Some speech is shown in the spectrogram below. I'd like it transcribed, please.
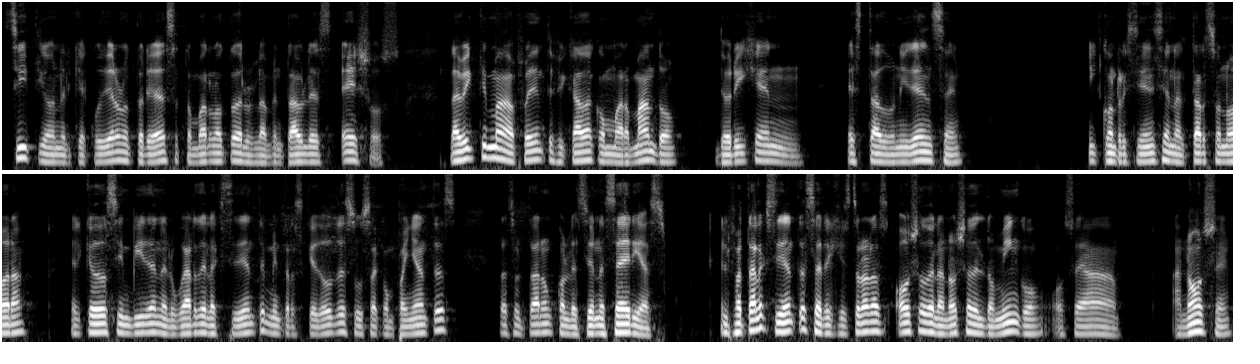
sitio en el que acudieron autoridades a tomar nota de los lamentables hechos. La víctima fue identificada como Armando, de origen estadounidense y con residencia en Altar Sonora. Él quedó sin vida en el lugar del accidente, mientras que dos de sus acompañantes resultaron con lesiones serias. El fatal accidente se registró a las 8 de la noche del domingo, o sea, anoche,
